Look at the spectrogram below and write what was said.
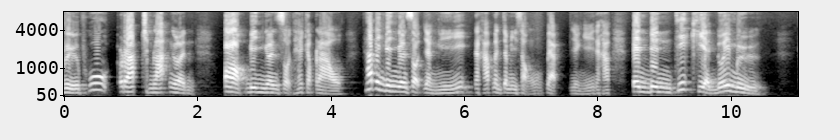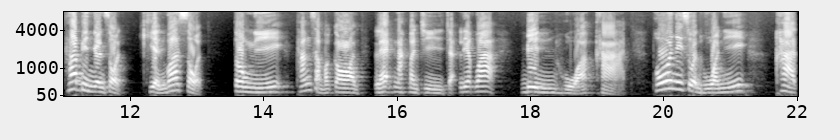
หรือผู้รับชำระเงิน ออกบินเงินสดให้กับเรา ถ้าเป็นบินเงินสดอย่างนี้นะครับ มันจะมี 2 แบบอย่างนี้นะครับ เป็นบินที่เขียนด้วยมือ ถ้าบินเงินสดเขียนว่าสด ตรงนี้ทั้งสัมภากรและนักบัญชีจะเรียกว่า บินหัวขาด เพราะว่าในส่วนหัวนี้ ขาด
